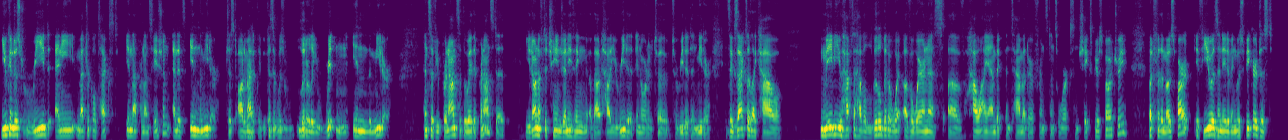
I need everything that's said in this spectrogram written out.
you can just read any metrical text in that pronunciation and it's in the meter just automatically because it was literally written in the meter. And so if you pronounce it the way they pronounced it, you don't have to change anything about how you read it in order to, to read it in meter. It's exactly like how maybe you have to have a little bit of, of awareness of how iambic pentameter, for instance, works in Shakespeare's poetry. But for the most part, if you as a native English speaker just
